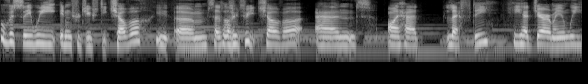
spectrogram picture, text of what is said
Obviously, we introduced each other, um, said hello to each other, and I had Lefty, he had Jeremy, and we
